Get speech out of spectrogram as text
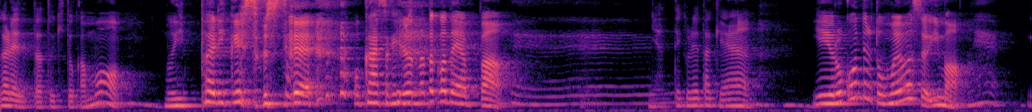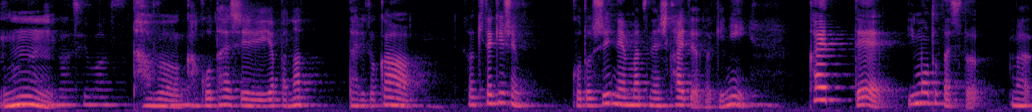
流れてた時とかももういっぱいリクエストして お母さんがいろんなとこでやっぱやってくれたけん。いや喜んでると思いますよ今。ね。うん。多分観光大使やっぱなったりとか、北九州に今年年末年始帰ってた時に帰って妹たちと、まあ、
